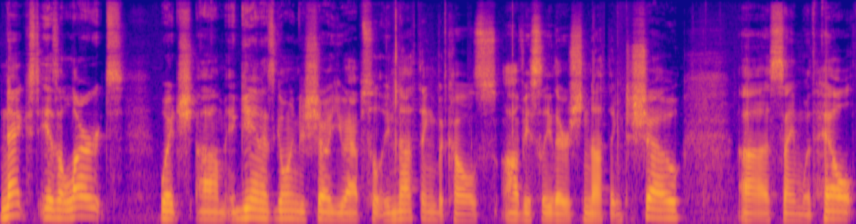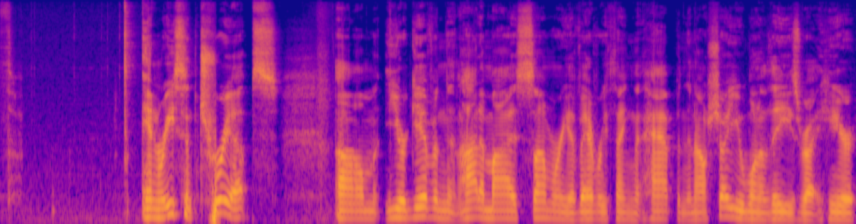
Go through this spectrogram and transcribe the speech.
Next is alerts, which um, again is going to show you absolutely nothing because obviously there's nothing to show. Uh, same with health. In recent trips, um, you're given an itemized summary of everything that happened and I'll show you one of these right here.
